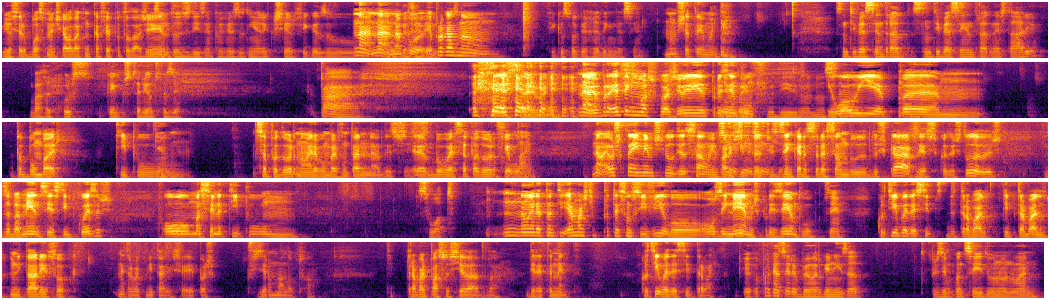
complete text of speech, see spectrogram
Ia Yeah. ser o boss man que chegava lá com café para toda a Sempre gente. todos dizem, para veres o dinheiro a crescer, ficas o. Não, não, o na boa. Eu por acaso não, Ficas o agarradinho da cena. não me chateio muito. Se não, tivesse entrado, se não tivessem entrado nesta área, barra curso, o que é que gostariam de fazer? Pá. Não sei, mano. Não, eu, eu tenho uma resposta. Eu iria, por exemplo. É não sei. Eu ou ia para hum, para bombeiro, tipo Yeah. sapador, não era bombeiro voluntário, não, desses, era bombeiro sapador, que é Full-time. não, é os que têm mesmo especialização em vários Sim, tipos de coisas, tipo desencarceração do- dos carros, essas coisas todas, desabamentos e esse tipo de coisas, ou uma cena tipo, hum, SWAT. Não era tanto, era mais tipo proteção civil, ou, ou os INEMs, por exemplo, Sim. curtia bem desse tipo de trabalho. Tipo, trabalho comunitário, só que. Não é trabalho comunitário, isso é para os que fizeram mal ao pessoal. Tipo, trabalho para a sociedade, vá, diretamente. Curtia bem desse tipo de trabalho. Eu, eu, por acaso era bem organizado. Por exemplo, quando saí do nono ano,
